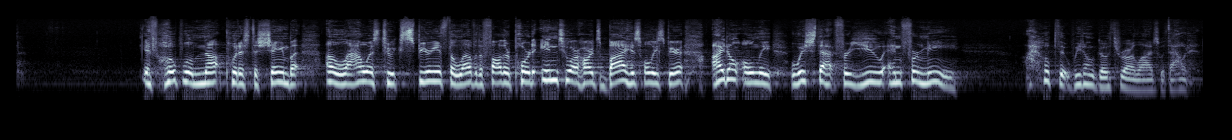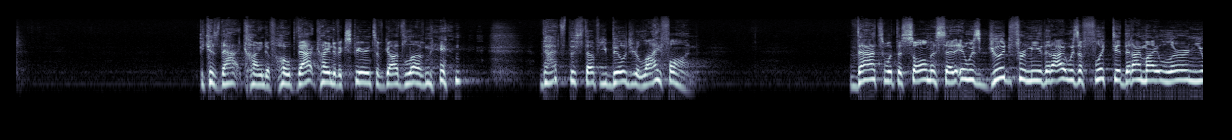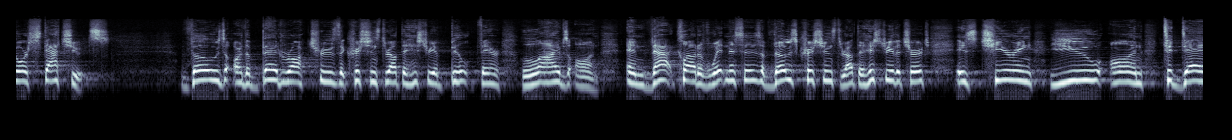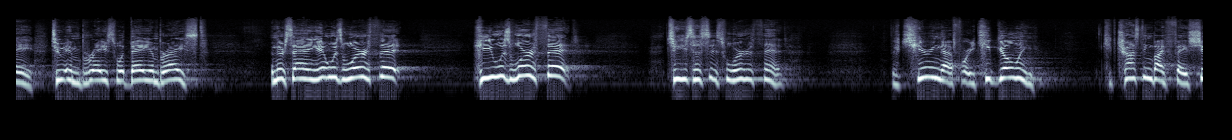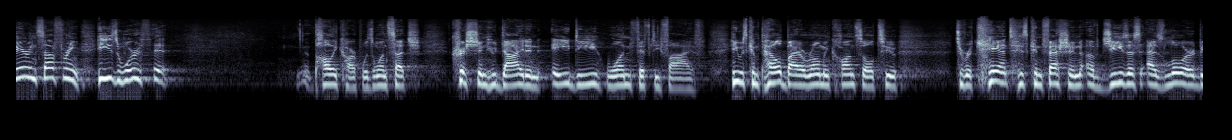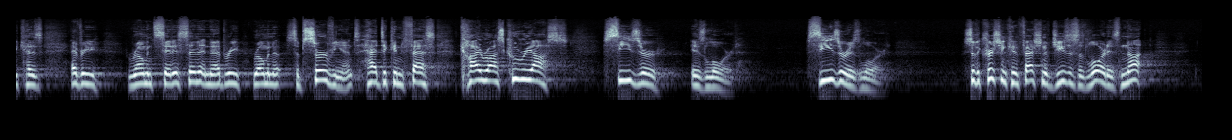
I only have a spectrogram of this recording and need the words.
If hope will not put us to shame, but allow us to experience the love of the Father poured into our hearts by His Holy Spirit, I don't only wish that for you and for me, I hope that we don't go through our lives without it. Because that kind of hope, that kind of experience of God's love, man, that's the stuff you build your life on. That's what the psalmist said. It was good for me that I was afflicted, that I might learn your statutes. Those are the bedrock truths that Christians throughout the history have built their lives on. And that cloud of witnesses of those Christians throughout the history of the church is cheering you on today to embrace what they embraced. And they're saying, it was worth it. He was worth it. Jesus is worth it. They're cheering that for you. Keep going. Keep trusting by faith. Share in suffering. He's worth it. Polycarp was one such Christian who died in AD 155. He was compelled by a Roman consul to, to recant his confession of Jesus as Lord because every Roman citizen and every Roman subservient had to confess Kaisar Kurios, Caesar is Lord. Caesar is Lord. So the Christian confession of Jesus as Lord is not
